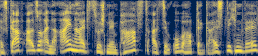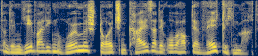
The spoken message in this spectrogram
Es gab also eine Einheit zwischen dem Papst als dem Oberhaupt der geistlichen Welt und dem jeweiligen römisch-deutschen Kaiser, dem Oberhaupt der weltlichen Macht.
